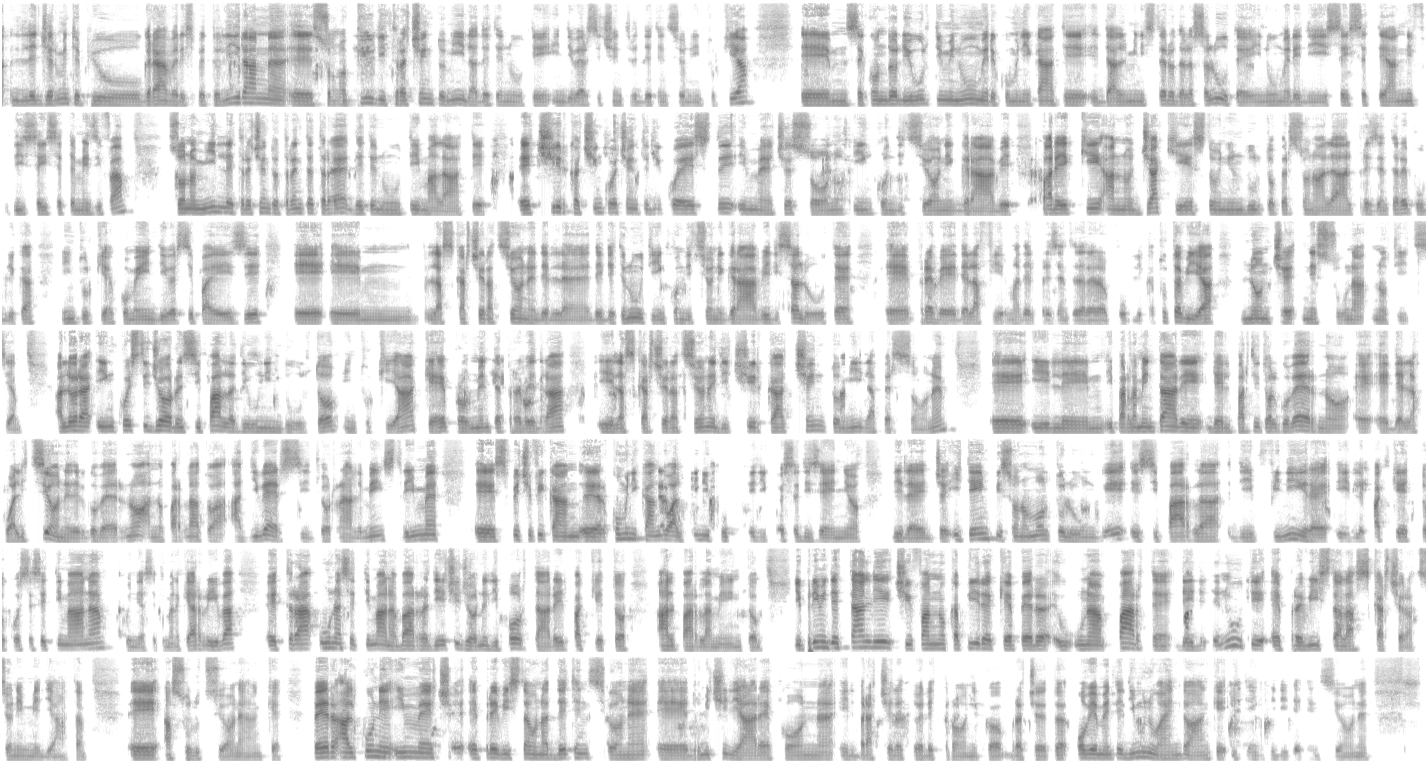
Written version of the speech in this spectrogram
leggermente più grave rispetto all'Iran. Eh, sono più di 300.000 detenuti in diversi centri di detenzione in Turchia. E, ehm, secondo gli ultimi numeri comunicati dal Ministero della Salute, i numeri di 6-7 mesi fa, sono 1333 detenuti malati e circa 500 di questi invece sono in condizioni gravi. Parecchi hanno già chiesto un indulto personale al Presidente della Repubblica in Turchia come in diversi paesi e, e mh, la scarcerazione del, dei detenuti in condizioni gravi di salute eh, prevede la firma del Presidente della Repubblica. Tuttavia non c'è nessuna notizia. Allora in questi giorni si parla di un indulto in Turchia che probabilmente prevedrà eh, la scarcerazione di circa 100.000 persone. Il, I parlamentari del partito al governo e, e, della coalizione del governo hanno parlato a, a diversi giornali mainstream eh, eh, comunicando alcuni punti di questo disegno di legge. I tempi sono molto lunghi e si parla di finire il pacchetto questa settimana, quindi la settimana che arriva, e tra una settimana barra dieci giorni di portare il pacchetto al Parlamento. I primi dettagli ci fanno capire che per una parte dei detenuti è prevista la scarcerazione immediata e assoluzione anche. Per alcuni invece è prevista una detenzione eh, domiciliare con il braccialetto elettronico, braccialetto, ovviamente diminuendo anche i tempi di detenzione.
